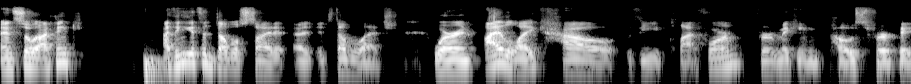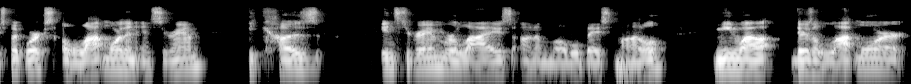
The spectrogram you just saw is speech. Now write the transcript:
and so I think I think it's a double sided. Uh, it's double edged. Wherein I like how the platform for making posts for Facebook works a lot more than Instagram because Instagram relies on a mobile based model. Meanwhile, there's a lot more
